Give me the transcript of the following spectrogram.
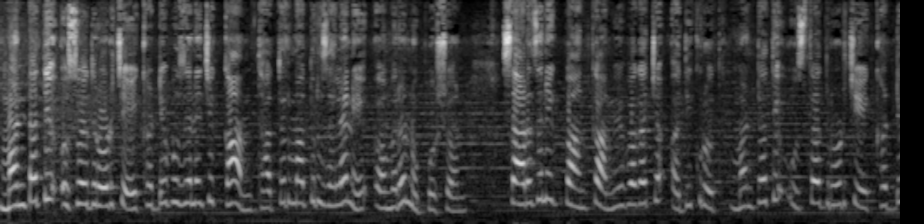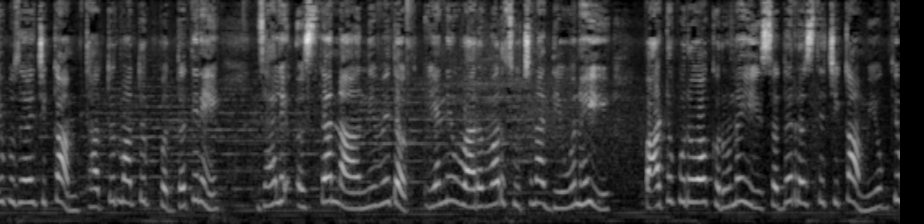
मंठा ते उसवद रोडचे खड्डे बुजवण्याचे काम थातुरमातुर झाल्याने अमरण उपोषण. सार्वजनिक बांधकाम विभागाच्या अधिकृत मंठा ते उस्ताद रोडचे खड्डे बुजवण्याचे काम थातुरमातुर पद्धतीने झाले असताना निवेदक यांनी वारंवार सूचना देऊनही पाठपुरावा करूनही सदर रस्त्याचे काम योग्य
